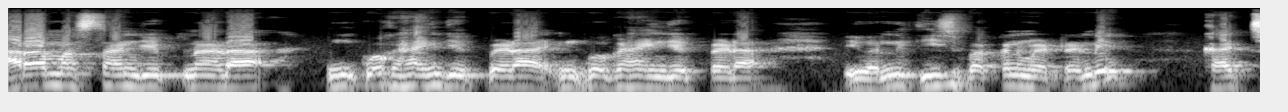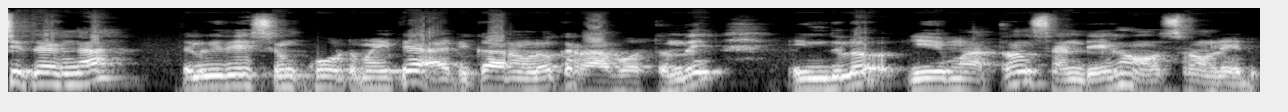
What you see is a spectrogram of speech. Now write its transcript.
ఆరామస్తా అని చెప్పినాడా ఇంకొక ఆయన చెప్పాడా ఇంకొక ఆయన చెప్పాడా ఇవన్నీ తీసి పక్కన పెట్టండి. ఖచ్చితంగా తెలుగుదేశం కూటమి అయితే అధికారంలోకి రాబోతుంది. ఇందులో ఏమాత్రం సందేహం అవసరం లేదు.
